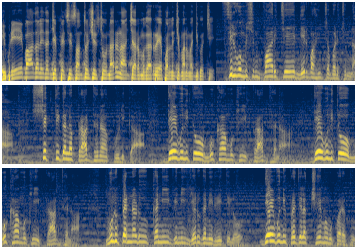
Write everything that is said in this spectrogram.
ఇప్పుడు ఏ బాధ లేదని చెప్పేసి సంతోషిస్తూ ఉన్నారు. నాంచారమ్మ గారు రేపటి నుంచి మన మధ్యకి వచ్చి. సిలువ మిషన్ వారిచే నిర్వహించబడుచున్న శక్తిగల ప్రార్థన కూడిక దేవునితో ముఖాముఖి ప్రార్థన దేవునితో ముఖాముఖి ప్రార్థన మునుపెన్నడు కని విని ఎరుగని రీతిలో దేవుని ప్రజల క్షేమము కొరకు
